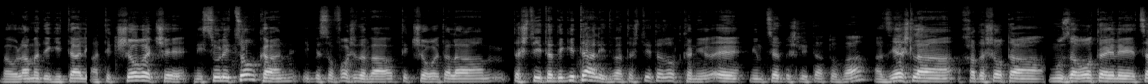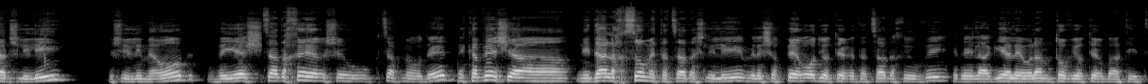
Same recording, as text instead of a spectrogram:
בעולם הדיגיטלי. התקשורת שניסו ליצור כאן היא בסופו של דבר תקשורת על התשתית הדיגיטלית, והתשתית הזאת כנראה נמצאת בשליטה טובה. אז יש לה חדשות המוזרות האלה צד שלילי ושלילי מאוד ויש צד אחר שהוא קצת מעודד נקווה שנדע לחסום את הצד השלילי ולשפר עוד יותר את הצד החיובי כדי להגיע לעולם טוב יותר בעתיד.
